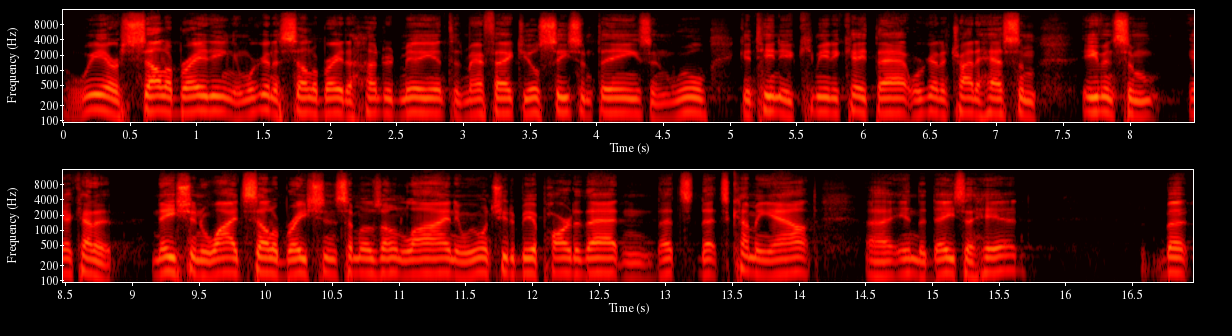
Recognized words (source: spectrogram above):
We are celebrating, and we're going to celebrate 100 millionth. As a matter of fact, you'll see some things, and we'll continue to communicate that. We're going to try to have some, even some yeah, kind of nationwide celebrations, some of those online, and we want you to be a part of that, and that's that's coming out uh, in the days ahead. But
